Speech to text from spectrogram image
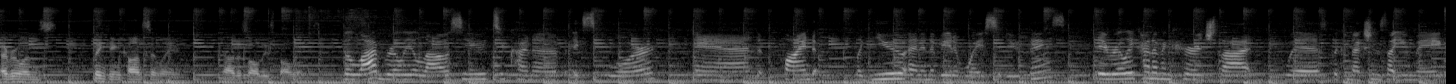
everyone's thinking constantly how to solve these problems. The lab really allows you to kind of explore and find like new and innovative ways to do things. They really kind of encourage that with the connections that you make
